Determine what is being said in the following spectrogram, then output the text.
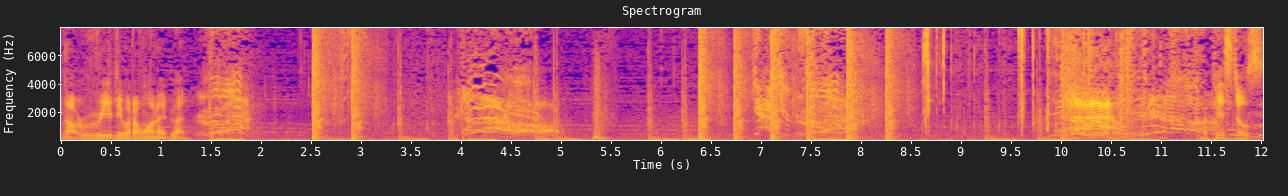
Not really what I wanted, but ah! my pistols.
